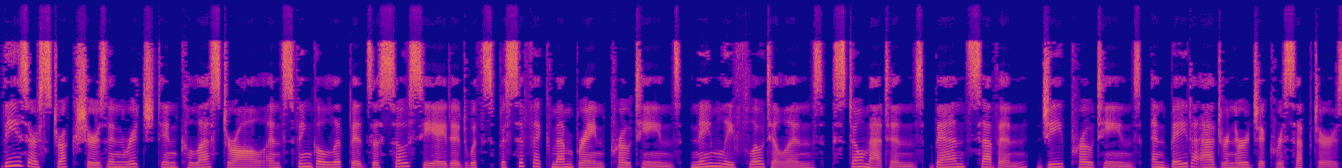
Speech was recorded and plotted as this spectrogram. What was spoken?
These are structures enriched in cholesterol and sphingolipids associated with specific membrane proteins, namely flotillins, stomatins band 7, G proteins, and beta-adrenergic receptors.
